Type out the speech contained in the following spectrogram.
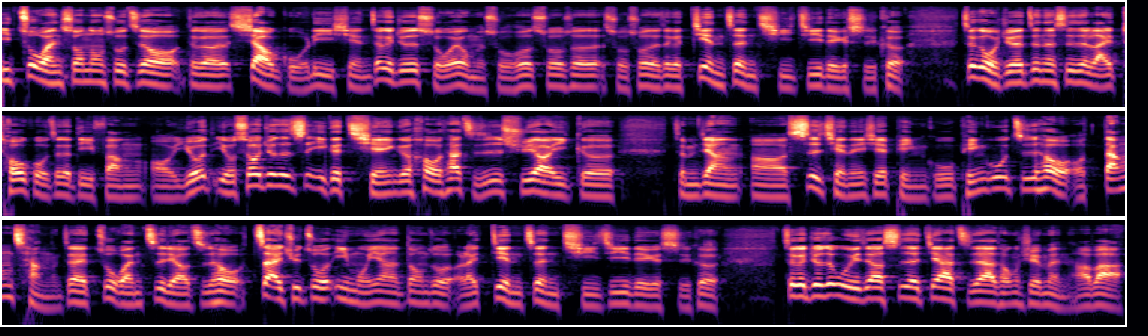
一做完松动术之后，这个效果立现，这个就是所谓我们所说说说所说的这个见证奇迹的一个时刻。这个我觉得真的是来 TOCO 这个地方哦，有有时候就是是一个前一个后，它只是需要一个怎么讲啊、呃？事前的一些评估，评估之后哦，当场在做完治疗之后，再去做一模一样的动作来见证奇迹的一个时刻。这个就是物理治疗师的价值啊，同学们，好不好？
